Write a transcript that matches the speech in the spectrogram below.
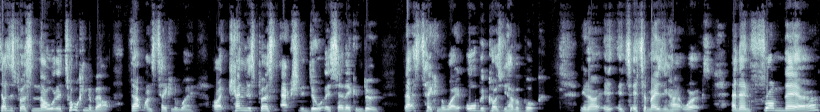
does this person know what they're talking about? That one's taken away. All right, can this person actually do what they say they can do? That's taken away, all because you have a book. You know, it, it's it's amazing how it works. And then from there,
